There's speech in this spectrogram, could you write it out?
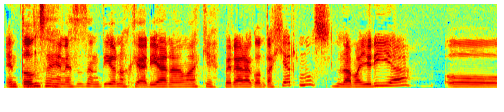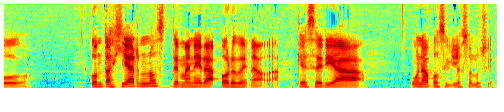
Entonces, en ese sentido, nos quedaría nada más que esperar a contagiarnos, la mayoría, o contagiarnos de manera ordenada, que sería una posible solución.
